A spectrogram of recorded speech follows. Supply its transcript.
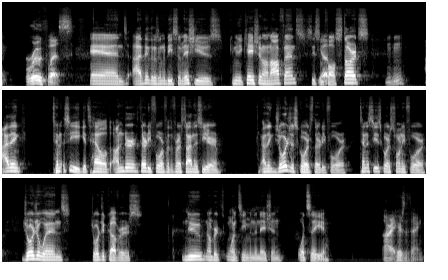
three, ruthless. and I think there's going to be some issues communication on offense. See some Yep. false starts. hmm I think Tennessee gets held under 34 for the first time this year. I think Georgia scores 34. Tennessee scores 24. Georgia wins. Georgia covers. New number one team in the nation. What say you? All right, here's the thing,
